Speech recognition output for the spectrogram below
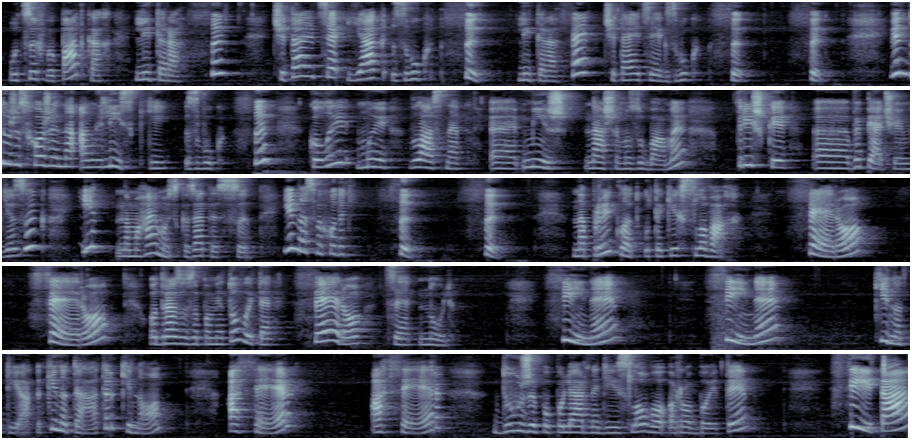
У цих випадках літера Th читається як звук Th. Літера Th читається як звук. Th. Він дуже схожий на англійський звук Th, коли ми, власне, е, між нашими зубами трішки е, випячуємо язик і намагаємось сказати с. І в нас виходить th. th. Наприклад, у таких словах зеро, зеро, одразу запам'ятовуйте, зеро це нуль. Cine, cine, кінотеатр, кіно, hacer, hacer, дуже популярне дієслово робити. Cita,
